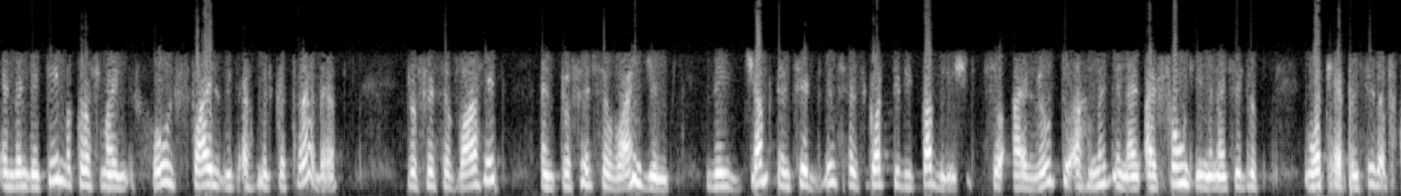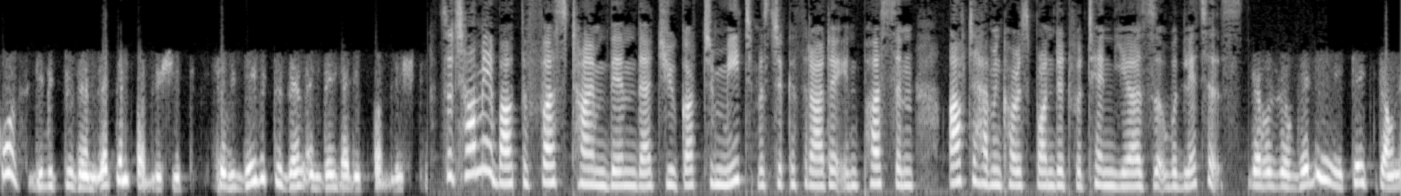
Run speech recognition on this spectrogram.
And when they came across my whole file with Ahmed Kathrada, Professor Vahed and Professor Waetjen, they jumped and said, this has got to be published. So I wrote to Ahmed and I, I phoned him and I said, look, what happened? He said, of course, give it to them. Let them publish it. So we gave it to them and they had it published. So tell me about the first time then that you got to meet Mr. Kathrada in person after having corresponded for 10 years with letters. There was a wedding in Cape Town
